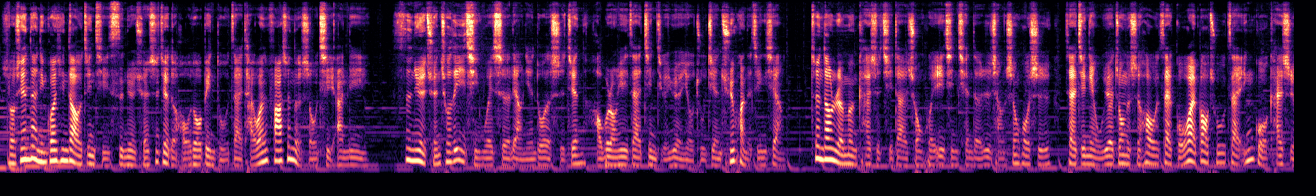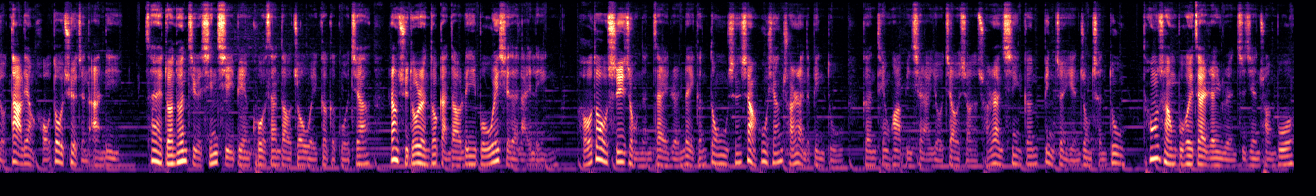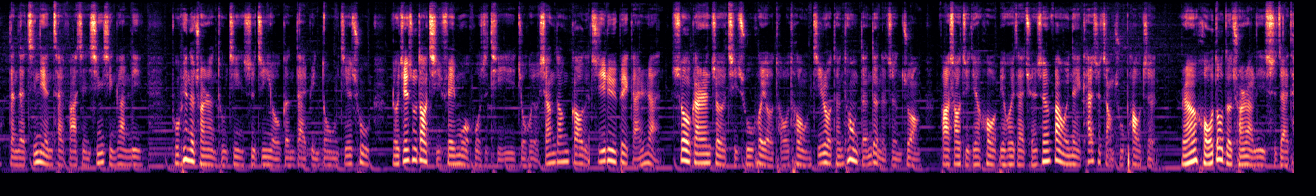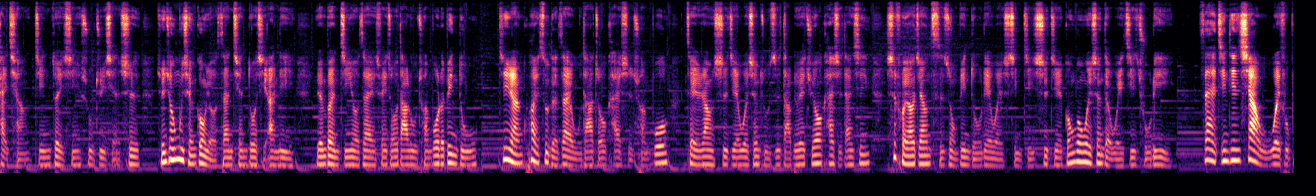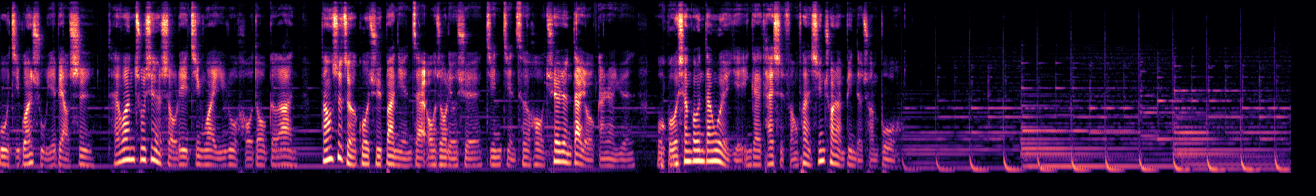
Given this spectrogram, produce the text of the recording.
首先带您关心到近期肆虐全世界的猴痘病毒在台湾发生的首起案例。肆虐全球的疫情维持了两年多的时间，好不容易在近几个月有逐渐趋缓的迹象。正当人们开始期待重回疫情前的日常生活时，在今年五月中的时候，在国外爆出在英国开始有大量猴痘确诊的案例，在短短几个星期便扩散到周围各个国家，让许多人都感到另一波威胁的来临。猴痘是一种能在人类跟动物身上互相传染的病毒。跟天花比起来，有较小的传染性跟病症严重程度，通常不会在人与人之间传播。但在今年才发现新型案例，普遍的传染途径是经由跟带病动物接触，有接触到其飞沫或是体液，就会有相当高的几率被感染。受感染者起初会有头痛、肌肉疼痛等等的症状，发烧几天后便会在全身范围内开始长出疱疹。然而，猴痘的传染力实在太强。经最新数据显示，全球目前共有三千多起案例。原本仅有在非洲大陆传播的病毒，竟然快速的在五大洲开始传播，这也让世界卫生组织 WHO 开始担心，是否要将此种病毒列为紧急世界公共卫生的危机处理。在今天下午，卫福部机关署也表示，台湾出现首例境外移入猴痘个案。当事者过去半年在欧洲留学，经检测后确认带有感染源，我国相关单位也应该开始防范新传染病的传播。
